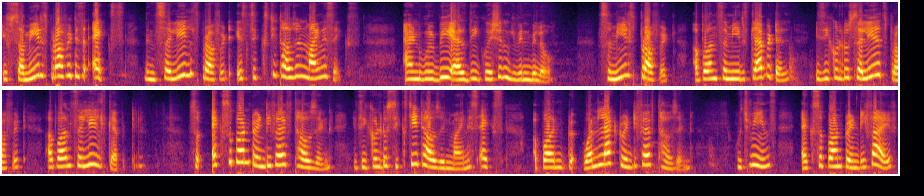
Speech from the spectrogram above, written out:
If Samir's profit is X, then Salil's profit is 60,000 minus X and will be as the equation given below. Samir's profit upon Samir's capital is equal to Salil's profit upon Salil's capital. So X upon 25,000 is equal to 60,000 minus X upon 1,25,000 which means x upon 25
